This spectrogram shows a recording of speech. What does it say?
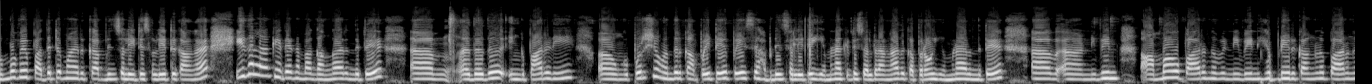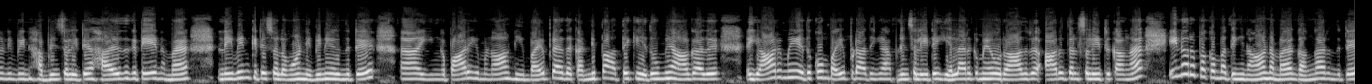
ரொம்பவே பதட்டமாக இருக்குது அப்படின்னு சொல்லிட்டு சொல்லிட்டு இருக்காங்க. இதெல்லாம் கேட்ட நம்ம கங்கா இருந்துட்டு அதாவது இங்கே பாருடி அஹ் உங்க புருஷன் வந்திருக்கான் போயிட்டு பேசு அப்படின்னு சொல்லிட்டு யமுனா கிட்ட சொல்றாங்க. அதுக்கப்புறம் யமுனா இருந்துட்டு நிவின் அம்மாவை பாருங்க நிவின் எப்படி இருக்காங்கன்னு பாருங்க நிவின் அப்படின்னு சொல்லிட்டு அழுதுகிட்டே நம்ம நிவின் கிட்ட சொல்லுவோம். நிவின் இருந்துட்டு இங்கே இங்க பாரு யமுனா நீ பயப்படாத கண்டிப்பா அத்தைக்கு எதுவுமே ஆகாது. யாருமே எதுக்கும் பயப்படாதீங்க அப்படின்னு சொல்லிட்டு எல்லாருக்குமே ஒரு ஆறு ஆறுதல் சொல்லிட்டு இருக்காங்க. இன்னொரு பக்கம் பார்த்தீங்கன்னா நம்ம கங்கா இருந்துட்டு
